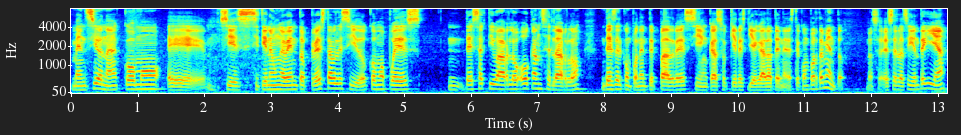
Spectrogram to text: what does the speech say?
menciona cómo, eh, si, tiene un evento preestablecido, cómo puedes desactivarlo o cancelarlo desde el componente padre si en caso quieres llegar a tener este comportamiento. Entonces, esa es la siguiente guía.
